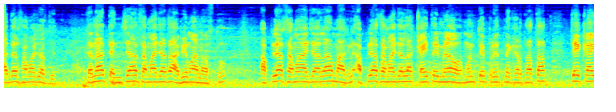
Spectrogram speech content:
आदर समाज असतो त्यांना त्यांच्या समाजाचा अभिमान असतो. आपल्या समाजाला मागणी आपल्या समाजाला काहीतरी मिळावं म्हणून ते प्रयत्न करत असतात. ते काय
